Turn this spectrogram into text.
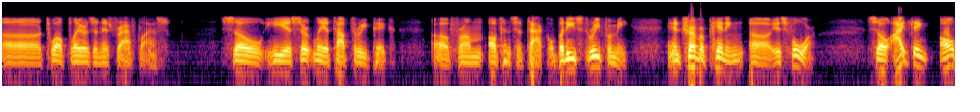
uh, 12 players in this draft class. So he is certainly a top three pick uh, from offensive tackle, but he's three for me, and Trevor Penning uh, is four. So I think all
